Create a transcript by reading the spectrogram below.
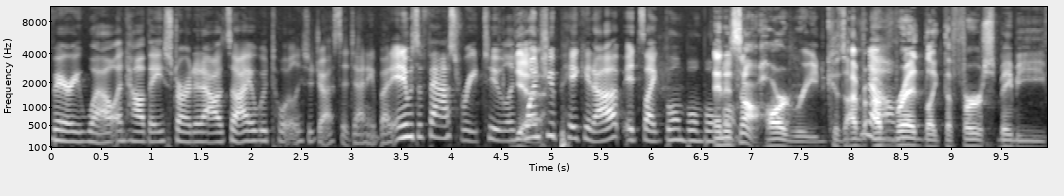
very well and how they started out. So I would totally suggest it to anybody. And it was a fast read too. Like Yeah. once you pick it up, it's like boom, boom, boom, and boom. it's not hard read because I've No. I've read like the first maybe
